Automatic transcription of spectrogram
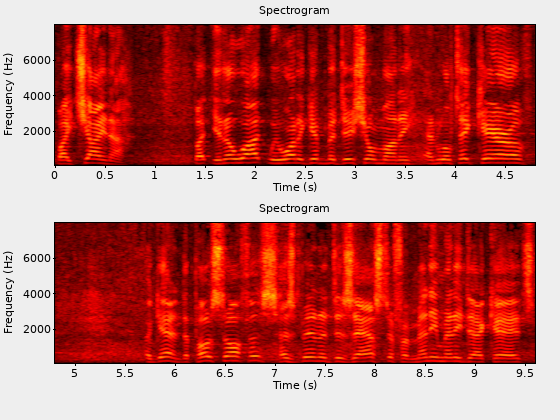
by China. But you know what? We want to give them additional money, and we'll take care of. Again, the post office has been a disaster for many, many decades.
